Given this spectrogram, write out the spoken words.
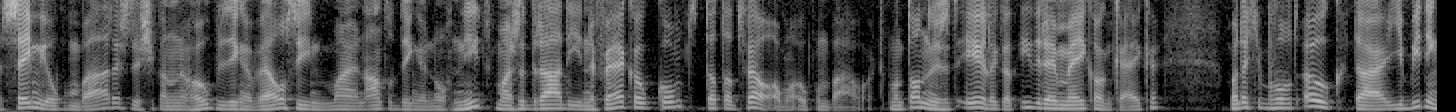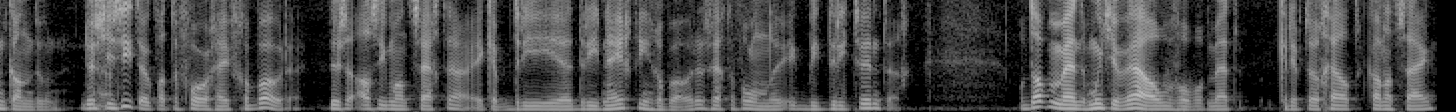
semi-openbaar is. Dus je kan een hoop dingen wel zien, maar een aantal dingen nog niet. Maar zodra die in de verkoop komt, dat dat wel allemaal openbaar wordt. Want dan is het eerlijk dat iedereen mee kan kijken. Maar dat je bijvoorbeeld ook daar je bieding kan doen. Dus Ja. je ziet ook wat de vorige heeft geboden. Dus als iemand zegt, ja, ik heb 3, eh, 3,19 geboden, zegt de volgende, ik bied 3,20. Op dat moment moet je wel, bijvoorbeeld met crypto geld kan het zijn,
